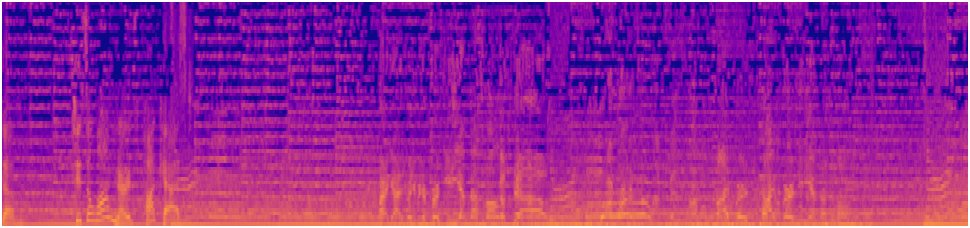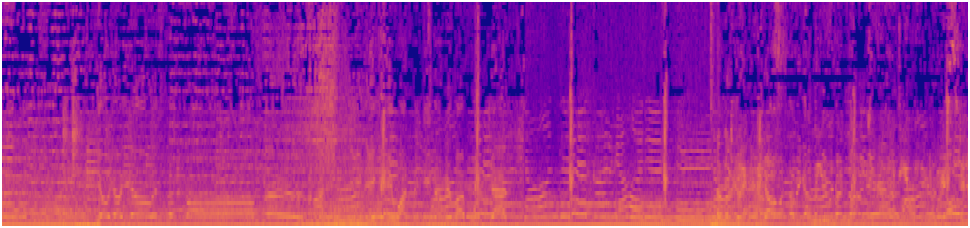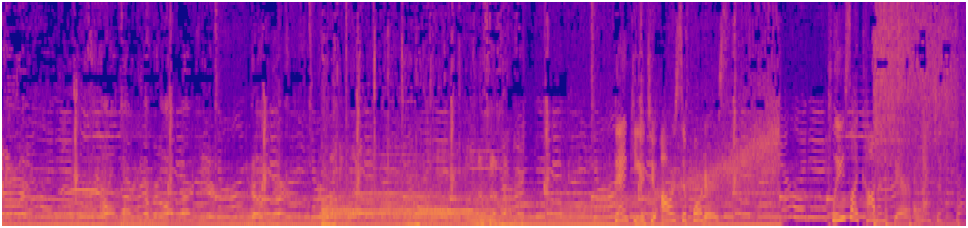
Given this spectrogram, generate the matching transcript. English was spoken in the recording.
Welcome to Salaam Nerds Podcast. All right, guys, you ready for your first EDM festival? Let's go! My first, my first EDM festival. Yo, yo, yo, it's the Salaam Nerds. My name is Steve, aka Watchman Neat. I'm here, my boy Chad. Yo, what's up? We got some new friends up in here. Oh, All nerds. All nerds here. We're all nerds. Thank you to our supporters. Please like, comment, share, and subscribe.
